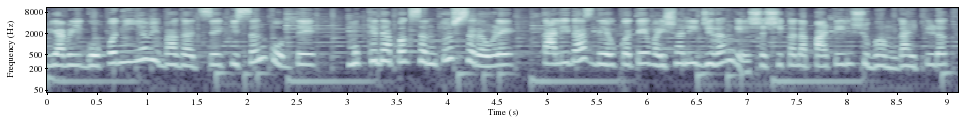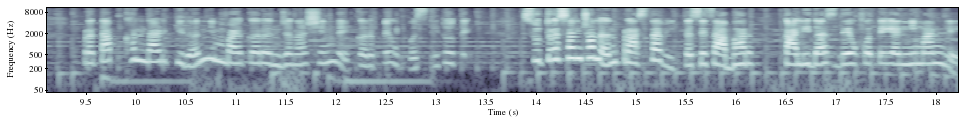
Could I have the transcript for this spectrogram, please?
यावेळी गोपनीय विभागाचे किसन कोलते मुख्याध्यापक संतोष सरवळे कालिदास देवकते वैशाली जिरंगे शशिकला पाटील शुभम गायतिडक प्रताप खंदाड किरण निंबाळकर रंजना शिंदे करपे उपस्थित होते. सूत्रसंचालन प्रास्ताविक तसेच आभार कालिदास देवकते यांनी मानले.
